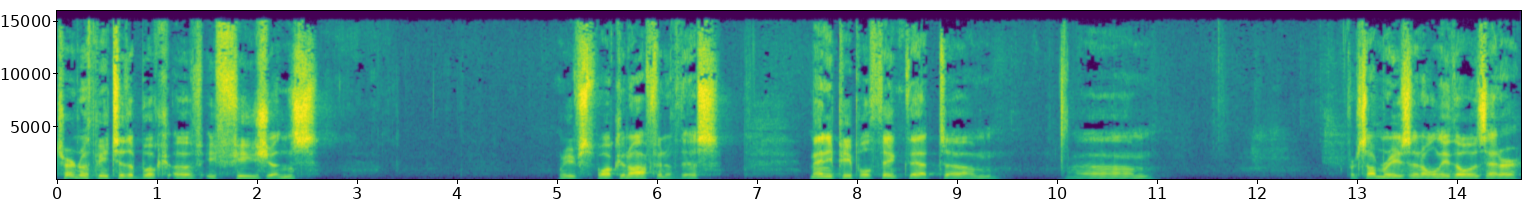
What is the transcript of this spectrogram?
turn with me to the book of Ephesians. We've spoken often of this. Many people think that um, um, for some reason only those that are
